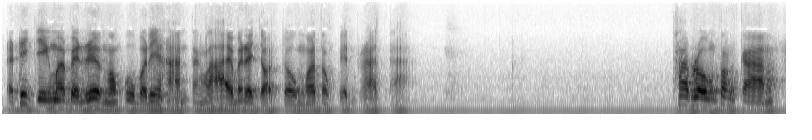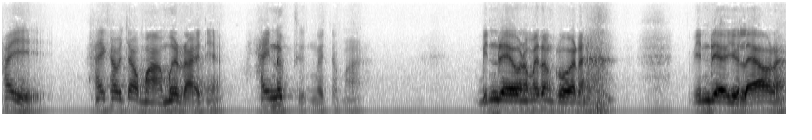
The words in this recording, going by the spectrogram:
แต่ที่จริงมันเป็นเรื่องของผู้บริหารทั้งหลายไม่ได้เจาะจงว่าต้องเป็นพระราชา ถ้าพระองค์ต้องการให้ให้ข้าพเจ้ามาเมื่อไหร่เนี่ย ให้นึกถึงว่าจะมา บินเร็วนะไม่ต้องกลัวนะ บินเร็วอยู่แล้วนะ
